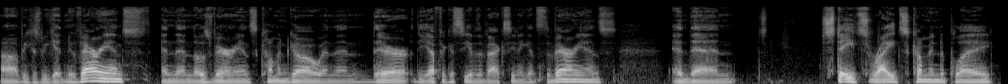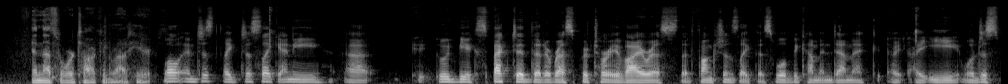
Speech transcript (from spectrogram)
uh, because we get new variants, and then those variants come and go, and then their the efficacy of the vaccine against the variants, and then states' rights come into play, and that's what we're talking about here. Well, and just like just like any, uh, it would be expected that a respiratory virus that functions like this will become endemic, i.e., will just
